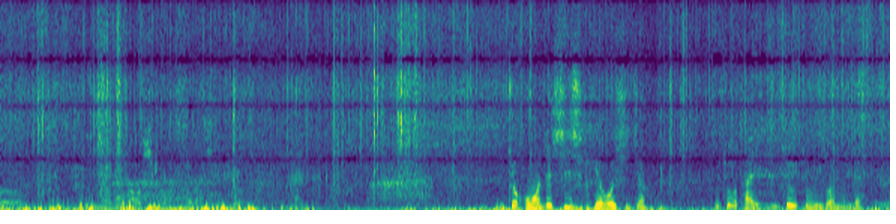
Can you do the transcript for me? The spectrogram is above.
어. 이쪽 거 먼저 시식해 보시죠. 이쪽 다 이쪽이 좀 익었는데. 응.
